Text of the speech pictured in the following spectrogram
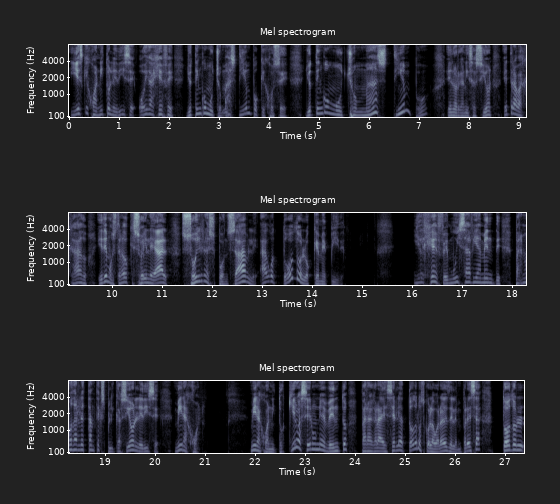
Y es que Juanito le dice, oiga jefe, yo tengo mucho más tiempo que José, yo tengo mucho más tiempo en organización, he trabajado, he demostrado que soy leal, soy responsable, hago todo lo que me pide. Y el jefe, muy sabiamente, para no darle tanta explicación, le dice, mira Juan, mira Juanito, quiero hacer un evento para agradecerle a todos los colaboradores de la empresa todo,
